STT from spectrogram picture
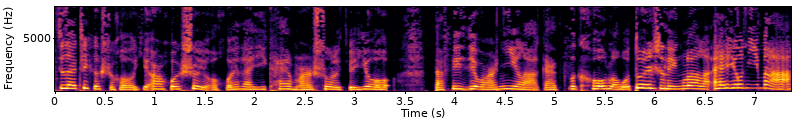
就在这个时候，一二货舍友回来一开门，说了句：“哟，打飞机玩腻了，改自抠了。”我顿时凌乱了，哎呦你妈！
